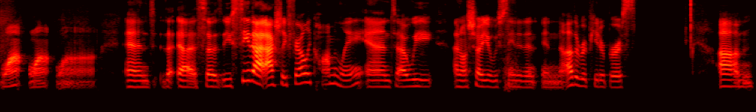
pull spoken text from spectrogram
wah, wah, wah. And the, so you see that actually fairly commonly, and we, and I'll show you, we've seen it in, in other repeater bursts. Um,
